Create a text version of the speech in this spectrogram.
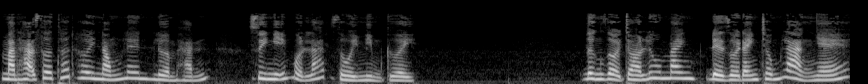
Mặt hạ sơ thất hơi nóng lên lườm hắn, suy nghĩ một lát rồi mỉm cười. Đừng giỏi trò lưu manh để rồi đánh chống làng nhé.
